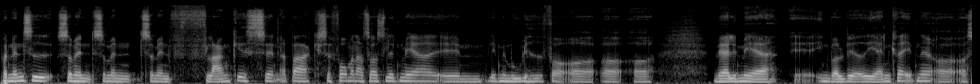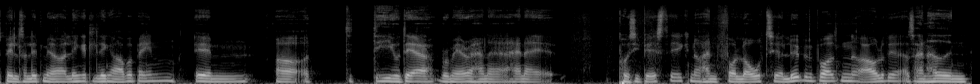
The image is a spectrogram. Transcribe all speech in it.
på den anden side, som en, som en, som en flanke centerback, så får man altså også lidt mere, øh, lidt mere mulighed for at, at, at være lidt mere øh, involveret i angrebene og, og spille sig lidt mere længere, længere op ad banen. Øh, og, og det, det er jo der, Romero han er, han er på sit bedste, ikke? når han får lov til at løbe med bolden og aflevere. Altså han havde en,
